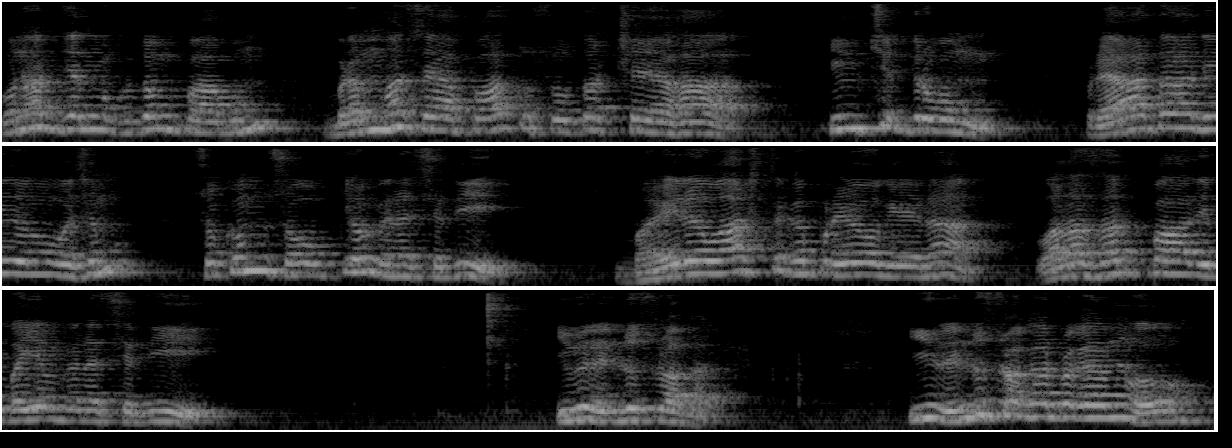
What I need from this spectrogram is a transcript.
పునర్జన్మకృతం పాపం బ్రహ్మశాపాత్ సుతక్షయ. కించిద్రువం ప్రయాతాదివశం సుఖం సౌఖ్యం వినశ్యతి. భైరవాష్టక ప్రయోగేన వలసర్పాది భయం వినశ్యతి. ఇవి రెండు శ్లోకాలు. ఈ రెండు శ్లోకాల ప్రకారంలో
